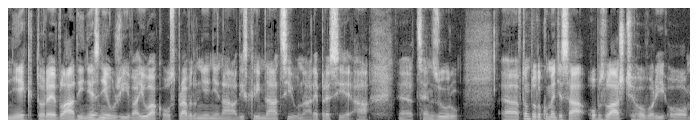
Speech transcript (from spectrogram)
niektoré vlády nezneužívajú ako ospravedlnenie na diskrimináciu, na represie a e, cenzúru. E, v tomto dokumente sa obzvlášť hovorí o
